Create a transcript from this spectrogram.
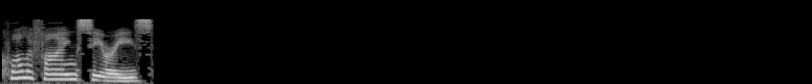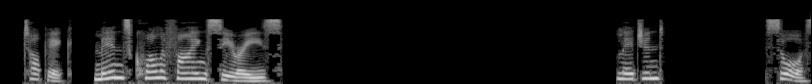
Qualifying series. Topic: Men's qualifying series. Legend Source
